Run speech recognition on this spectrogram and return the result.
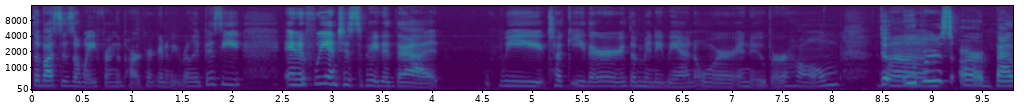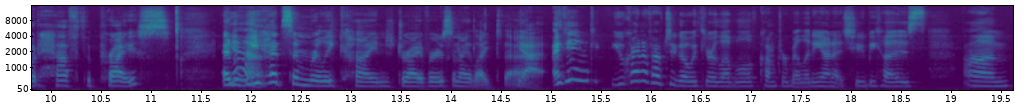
the buses away from the park are going to be really busy. And if we anticipated that we took either the minivan or an Uber home. the um, Ubers are about half the price, and Yeah. we had some really kind drivers, and I liked that. Yeah, I think you kind of have to go with your level of comfortability on it too, because um,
